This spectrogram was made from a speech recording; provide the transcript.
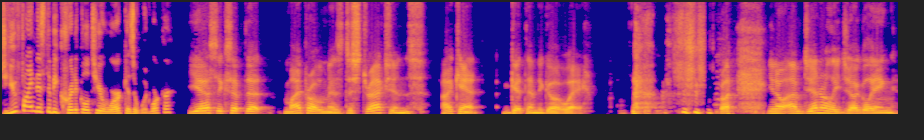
Do you find this to be critical to your work as a woodworker? Yes, except that my problem is distractions. I can't get them to go away. but, you know, I'm generally juggling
